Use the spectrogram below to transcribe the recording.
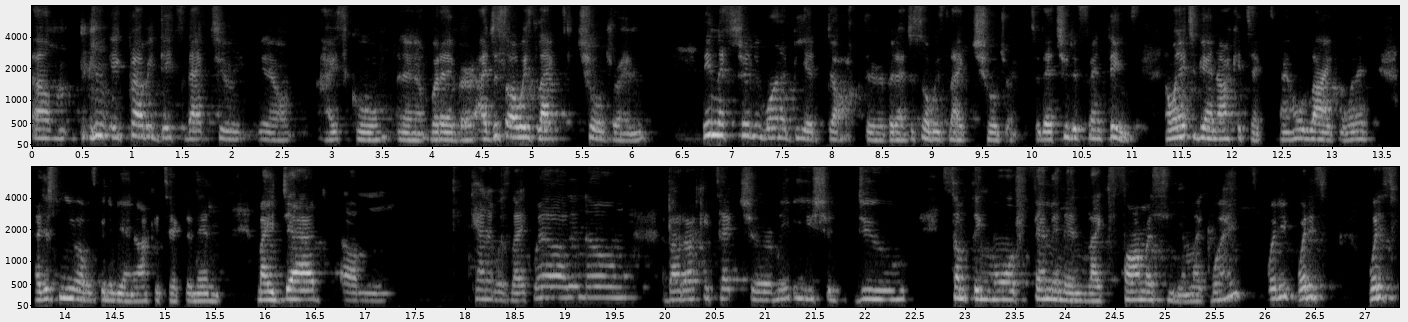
um, it probably dates back to, you know, high school, I don't know, whatever. I just always liked children didn't necessarily want to be a doctor, but I just always liked children. So they're two different things. I wanted to be an architect my whole life. I wanted, I just knew I was going to be an architect. And then my dad um, kind of was like, well, I don't know about architecture. Maybe you should do something more feminine, like pharmacy. I'm like, what? What, you, what is what is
